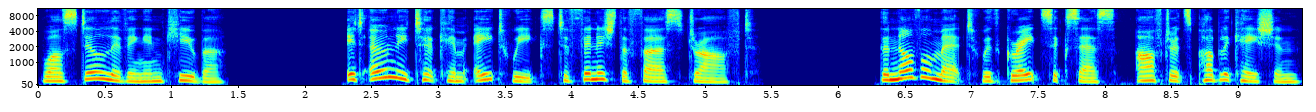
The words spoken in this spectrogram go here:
while still living in Cuba. It only took him eight weeks to finish the first draft. The novel met with great success after its publication,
